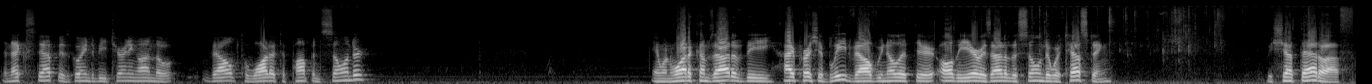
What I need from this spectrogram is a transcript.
The next step is going to be turning on the valve to water to pump and cylinder. And when water comes out of the high pressure bleed valve, we know that all the air is out of the cylinder we're testing. We shut that off.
